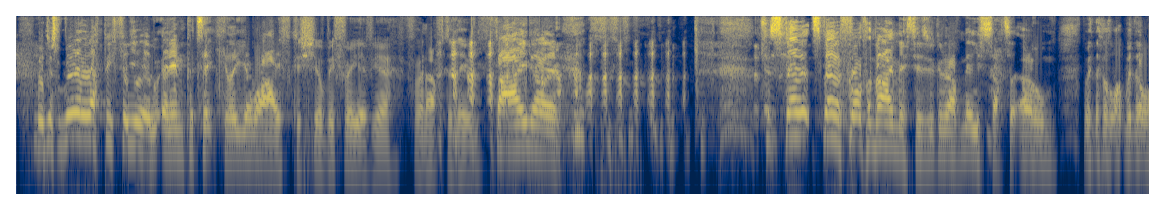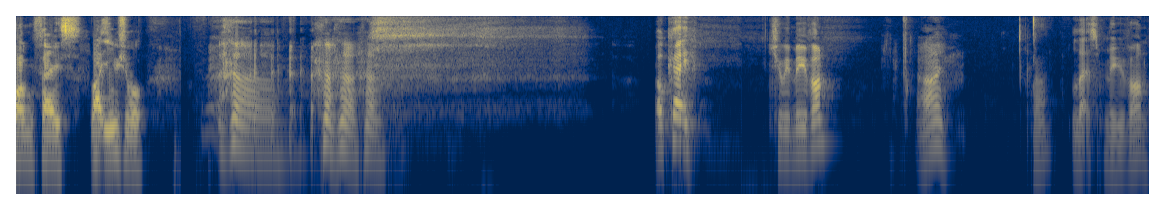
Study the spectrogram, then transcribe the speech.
we're just really happy for you, and in particular your wife, because she'll be free of you for an afternoon. Finally, to spare, spare a thought for my missus, who's going to have me sat at home with a with a long face, like usual. Okay, should we move on? Aye. Let's move on.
